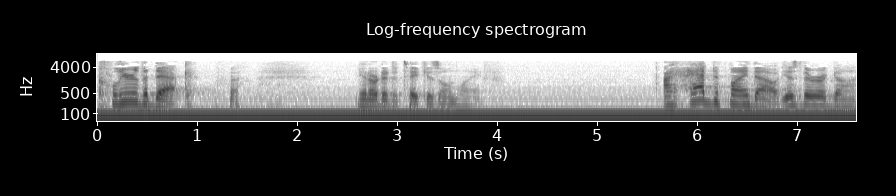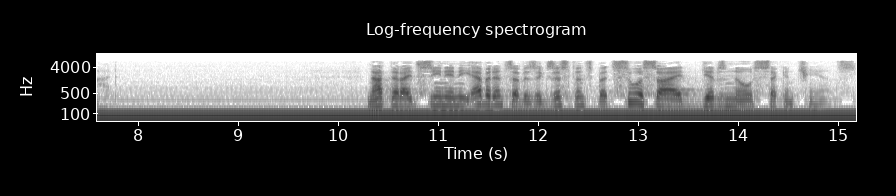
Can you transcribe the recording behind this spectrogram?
clear the deck in order to take his own life. I had to find out is there a God? Not that I'd seen any evidence of his existence, but suicide gives no second chance.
